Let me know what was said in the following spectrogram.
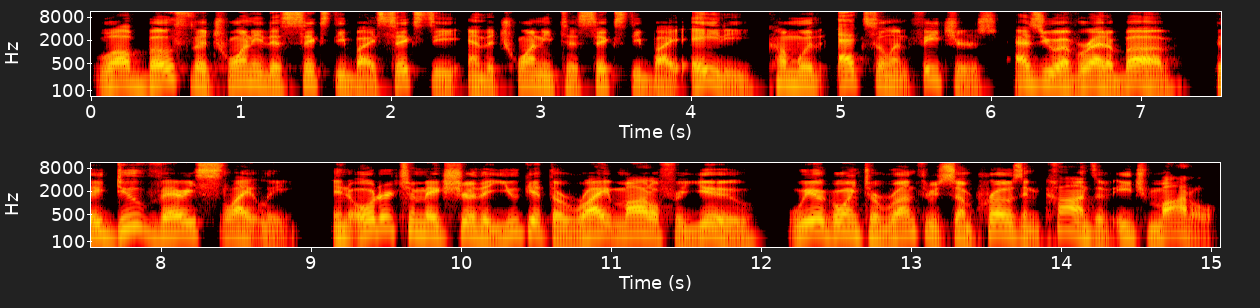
While both the 20 to 60 by 60 and the 20 to 60 by 80 come with excellent features, as you have read above, they do vary slightly. In order to make sure that you get the right model for you, we are going to run through some pros and cons of each model.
